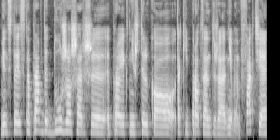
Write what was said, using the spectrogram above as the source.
więc to jest naprawdę dużo szerszy projekt niż tylko taki procent, że nie wiem, w fakcie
